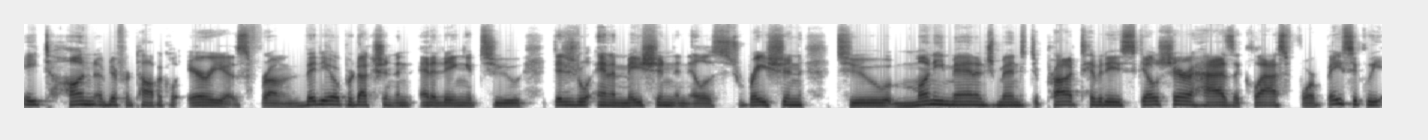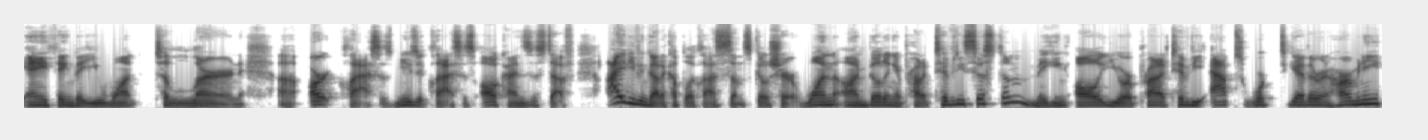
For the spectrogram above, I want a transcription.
a ton of different topical areas from video production and editing to digital animation and illustration to money management to productivity. Skillshare has a class for basically anything that you want to learn uh, art classes, music classes, all kinds of stuff. I've even got a couple of classes on Skillshare. One on building a productivity system, making all your productivity apps work together in harmony,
